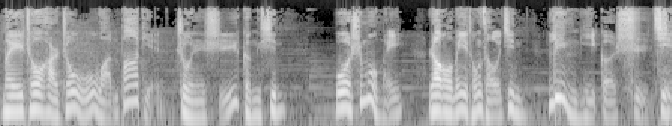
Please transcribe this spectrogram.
每周二、周五晚八点准时更新。我是墨梅，让我们一同走进另一个世界。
